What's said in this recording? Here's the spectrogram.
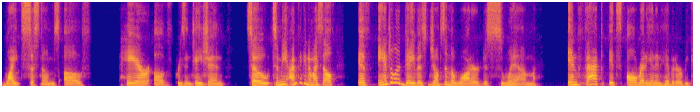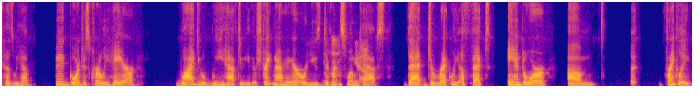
white systems of hair of presentation so to me i'm thinking to myself if angela davis jumps in the water to swim in fact it's already an inhibitor because we have big gorgeous curly hair why do we have to either straighten our hair or use different mm-hmm. swim yeah. caps that directly affect and or um, uh, frankly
